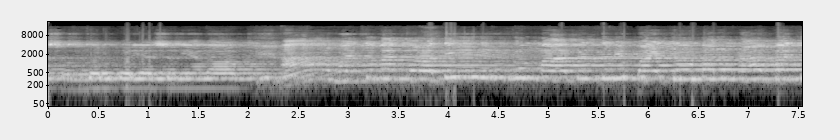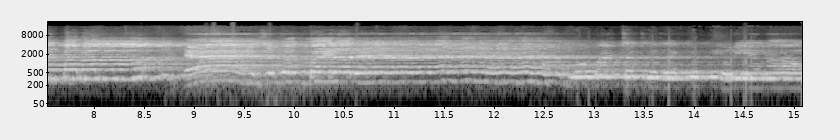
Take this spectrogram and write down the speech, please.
সুন্দর করিয়া শুনিয়া আর হয়তো বা কোনদিন তুমি পারো, না পারো। যুবক রে। রেকর্ড করিয়া নাও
